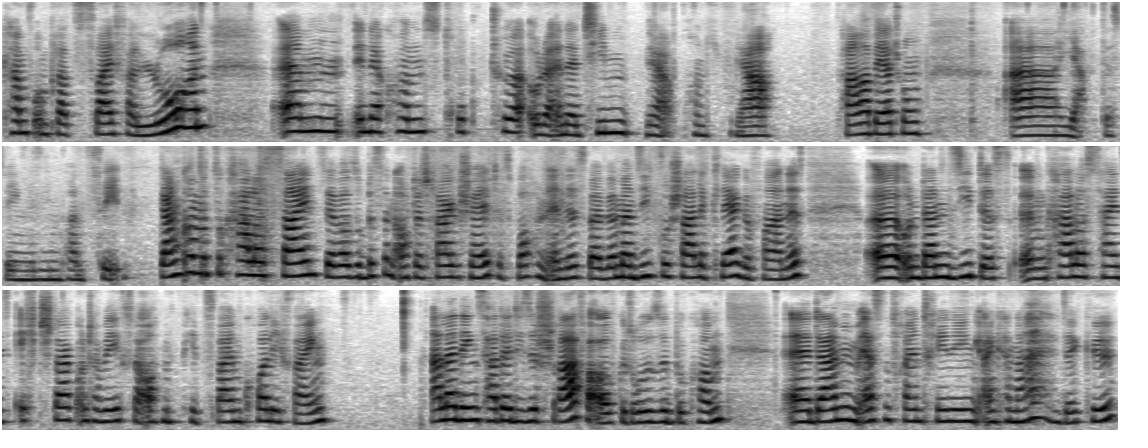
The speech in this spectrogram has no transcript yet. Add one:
Kampf um Platz 2 verloren ähm, in der Konstrukteur oder in der Team, ja, ja Fahrerwertung. Äh, ja, deswegen eine 7 von 10. Dann kommen wir zu Carlos Sainz, der war so ein bisschen auch der tragische Held des Wochenendes, weil wenn man sieht, wo Charles Leclerc gefahren ist äh, und dann sieht, dass ähm, Carlos Sainz echt stark unterwegs war, auch mit P2 im Qualifying. Allerdings hat er diese Strafe aufgedröselt bekommen, äh, da ihm im ersten freien Training ein Kanaldeckel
